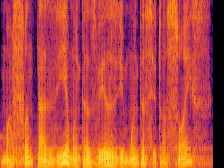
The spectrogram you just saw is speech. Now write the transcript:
uma fantasia muitas vezes de muitas situações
